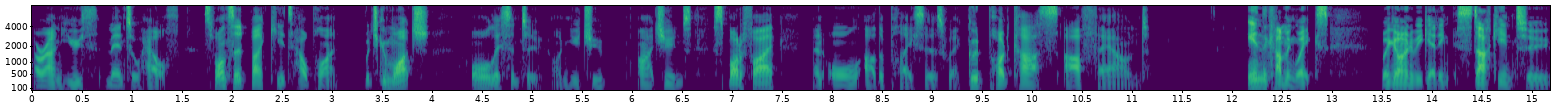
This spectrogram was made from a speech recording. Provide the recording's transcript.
around youth mental health, sponsored by Kids Helpline, which you can watch or listen to on YouTube, iTunes, Spotify, and all other places where good podcasts are found. In the coming weeks, we're going to be getting stuck into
